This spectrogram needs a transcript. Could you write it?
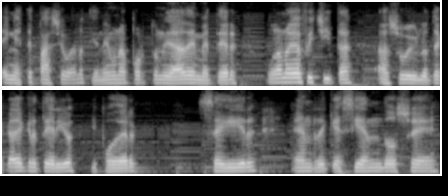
en este espacio, bueno, tiene una oportunidad de meter una nueva fichita a su biblioteca de criterios y poder seguir enriqueciéndose,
